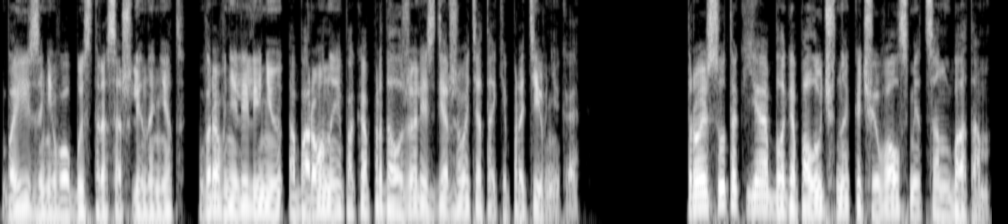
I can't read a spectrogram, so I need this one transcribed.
Бои за него быстро сошли на нет, выровняли линию обороны и пока продолжали сдерживать атаки противника. Трое суток я благополучно кочевал с медсанбатом.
